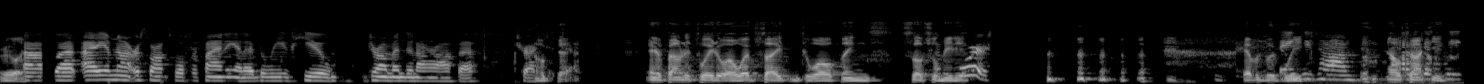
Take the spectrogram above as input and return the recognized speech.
Really? Uh, but I am not responsible for finding it. I believe Hugh Drummond in our office tracked it Okay. down. And it found its way to our website and to all things social Of media. course. Have a good Thank week. you, Tom. I'll Have a talk good to you. week.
